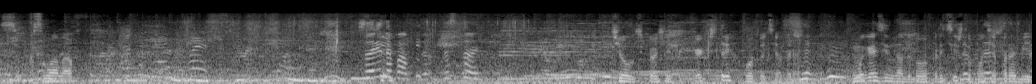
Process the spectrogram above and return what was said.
С- Космонавт. Смотри на папу, да, да стой. Челочка вообще как штрих-код у тебя прям. В магазин надо было прийти, чтобы он тебя пробили.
